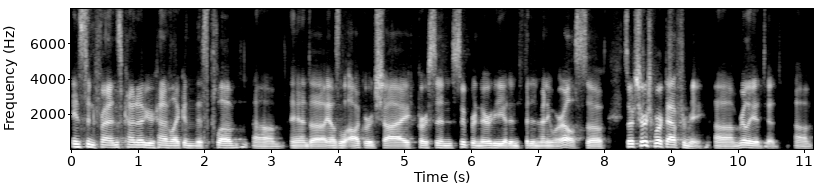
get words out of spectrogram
instant friends kind of you're kind of like in this club. Um, and uh, i was a little awkward shy person super nerdy. I didn't fit in anywhere else. So so church worked out for me. Um, really it did. Um,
